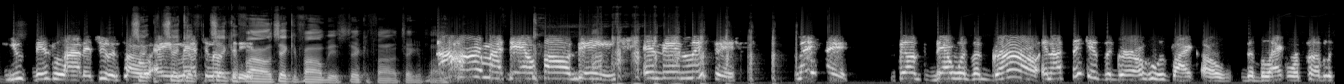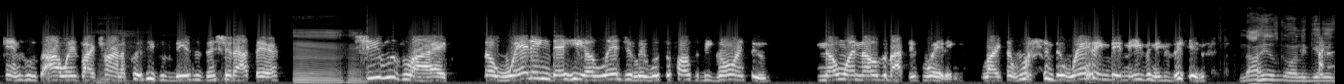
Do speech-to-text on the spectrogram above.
you. This lie that you done told check, ain't check, your, up check to your this. phone. Check your phone, bitch. Check your phone. Check your phone. I heard my damn phone ding, and then listen, listen. There, there was a girl, and I think it's the girl who's like, oh, the black Republican who's always like trying to put people's business and shit out there. hmm She was like, the wedding that he allegedly was supposed to be going to, no one knows about this wedding. Like the the wedding didn't even exist. No, he was going to get his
